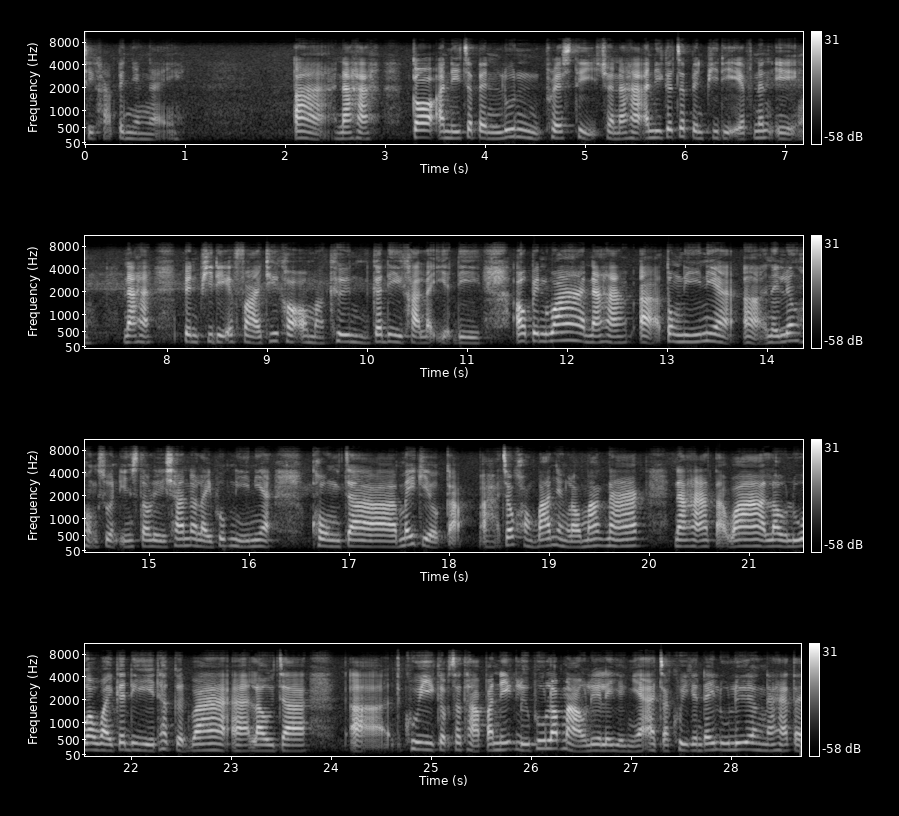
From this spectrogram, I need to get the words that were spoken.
สิคะเป็นยังไงอ่านะคะก็อันนี้จะเป็นรุ่น Prestige นะคะอันนี้ก็จะเป็น PDF นั่นเอง นะคะเป็น PDF ไฟล์ที่เขาเอามาขึ้นก็ดีค่ะละเอียดดี เอาเป็นว่านะคะะตรงนี้เนี่ยในเรื่องของส่วน installation อะไรพวกนี้เนี่ยคงจะไม่เกี่ยวกับเจ้าของบ้านอย่างเรามากนักนะคะแต่ว่าเรารู้เอาไว้ก็ดีถ้าเกิดว่าเราจะ คุยกับสถาปนิกหรือผู้รับเหมาเลยอะไรอย่างเงี้ยอาจจะคุยกันได้รู้เรื่องนะคะแต่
